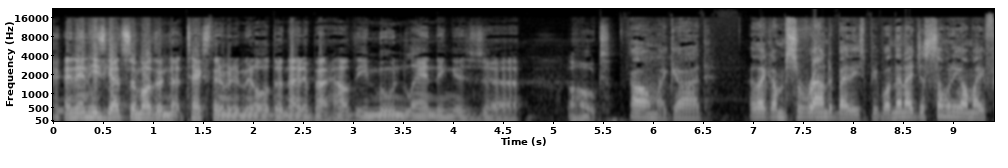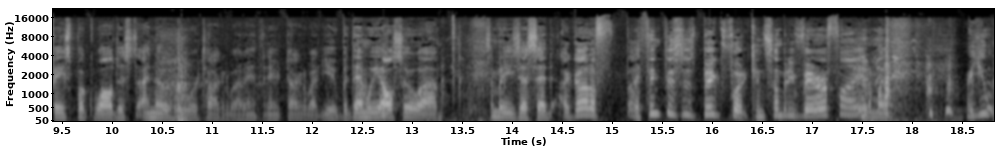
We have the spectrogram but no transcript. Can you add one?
And then he's got some other nut texting him in the middle of the night about how the moon landing is uh, a hoax. Oh my god. Like I'm surrounded by these people, and then I just somebody on my Facebook wall just I know who we're talking about, Anthony. We're talking about you, but then we also uh, somebody just said I got a f- I think this is Bigfoot. Can somebody verify? And I'm like, are you?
